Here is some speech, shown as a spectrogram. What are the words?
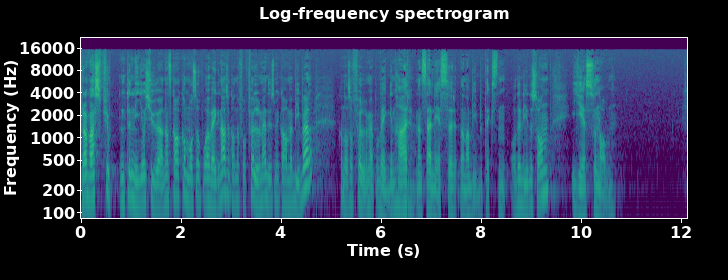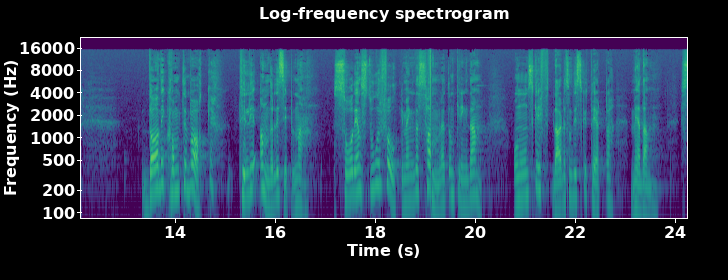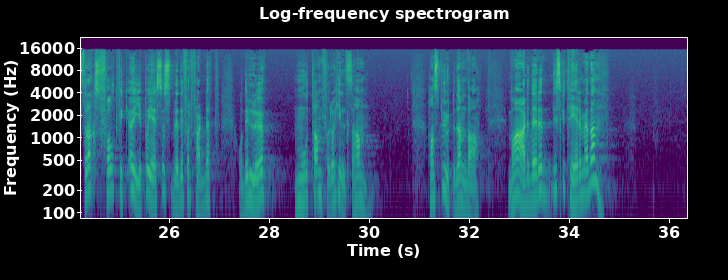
fra vers 14 til 29. Den skal komme også på veggen her, så kan du få følge med, du som ikke har med Bibel kan du også følge med på veggen her mens jeg leser denne bibelteksten. Og det lyder sånn i Jesu navn. Da de kom tilbake til de andre disiplene, så de en stor folkemengde samlet omkring dem, og noen skriftlærde som diskuterte med dem. Straks folk fikk øye på Jesus, ble de forferdet, og de løp mot ham for å hilse ham. Han spurte dem da, 'Hva er det dere diskuterer med dem?'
